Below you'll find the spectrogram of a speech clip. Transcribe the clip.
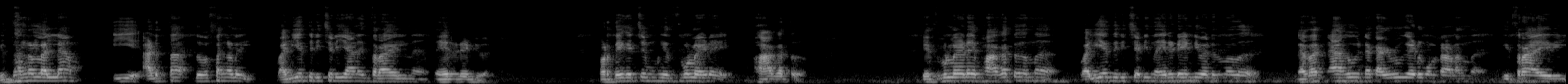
യുദ്ധങ്ങളിലെല്ലാം ഈ അടുത്ത ദിവസങ്ങളിൽ വലിയ തിരിച്ചടിയാണ് ഇസ്രായേലിന് നേരിടേണ്ടി വരുന്നത്. പ്രത്യേകിച്ചും ഹിസ്ബുള്ളയുടെ ഭാഗത്ത്. ഹിസ്ബുള്ളയുടെ ഭാഗത്ത് നിന്ന് വലിയ തിരിച്ചടി നേരിടേണ്ടി വരുന്നത് നെതന്യാഹുവിന്റെ കഴിവുകേട് കൊണ്ടാണെന്ന് ഇസ്രായേലിൽ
